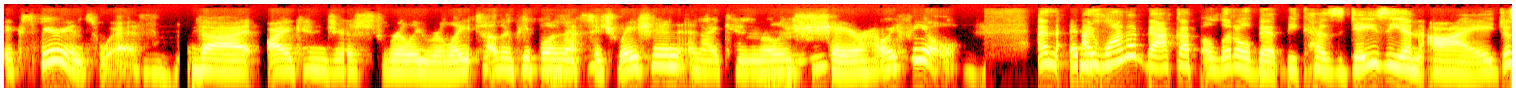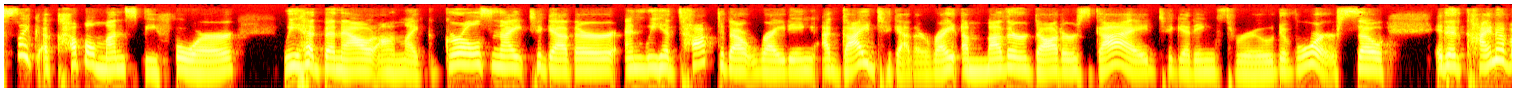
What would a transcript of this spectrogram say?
experience with mm-hmm. that I can just really relate to other people in that mm-hmm. situation and I can really mm-hmm. share how I feel. And, and I want to back up a little bit because Daisy and I, just like a couple months before, we had been out on like girls' night together and we had talked about writing a guide together, right? A mother daughter's guide to getting through divorce. So it had kind of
